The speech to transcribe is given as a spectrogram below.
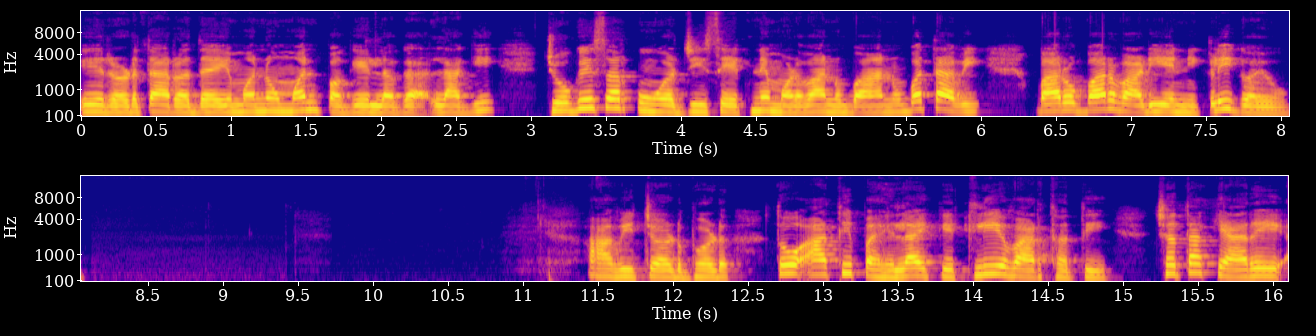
એ રડતા હૃદયે મનોમન પગે લાગી જોગેસર કુંવરજી શેઠને મળવાનું બહાનું બતાવી બારોબાર વાડીએ નીકળી ગયો. આવી ચડભડ તો આથી પહેલાંય કેટલીય વાર થતી. છતાં ક્યારેય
